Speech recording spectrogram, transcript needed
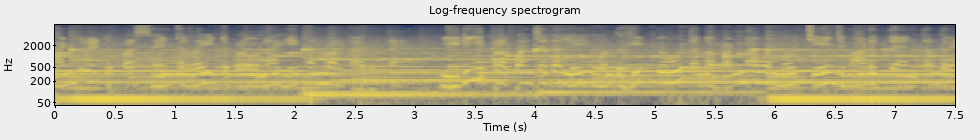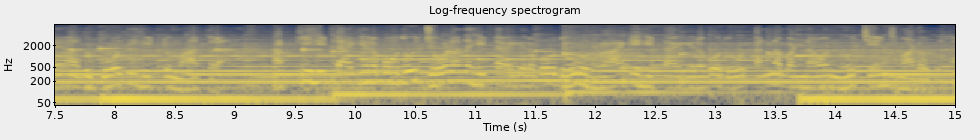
ಹಂಡ್ರೆಡ್ ಪರ್ಸೆಂಟ್ ಲೈಟ್ ಬ್ರೌನ್ ಆಗಿ ಕನ್ವರ್ಟ್ ಆಗುತ್ತೆ. ಇಡೀ ಪ್ರಪಂಚದಲ್ಲಿ ಒಂದು ಹಿಟ್ಟು ತನ್ನ ಬಣ್ಣವನ್ನು ಚೇಂಜ್ ಮಾಡುತ್ತೆ ಅಂತಂದ್ರೆ ಅದು ಗೋಧಿ ಹಿಟ್ಟು ಮಾತ್ರ. ಅಕ್ಕಿ ಹಿಟ್ಟಾಗಿರಬಹುದು ಜೋಳದ ಹಿಟ್ಟಾಗಿರಬಹುದು ರಾಗಿ ಹಿಟ್ಟಾಗಿರಬಹುದು ತನ್ನ ಬಣ್ಣವನ್ನು ಚೇಂಜ್ ಮಾಡೋದಿಲ್ಲ.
